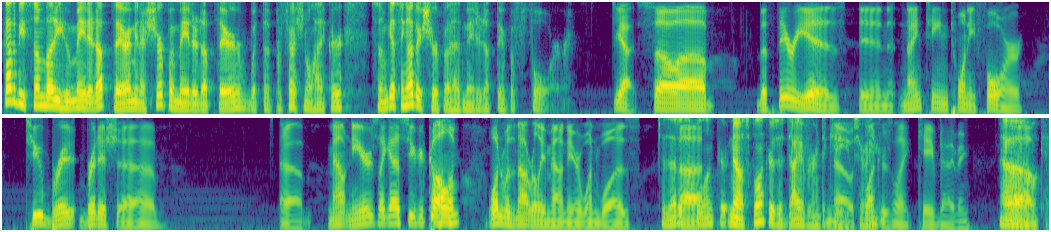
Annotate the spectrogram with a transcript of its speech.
it's got to be somebody who made it up there. I mean, a Sherpa made it up there with the professional hiker, so I'm guessing other Sherpa have made it up there before. Yeah. So uh, the theory is in 1924, two Brit- British uh, uh, mountaineers, I guess you could call them. One was not really a mountaineer. One was. Is that a Uh, spelunker? No, spelunker is a diver into no, caves, right? Spelunker's like cave diving. Oh, uh, okay.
